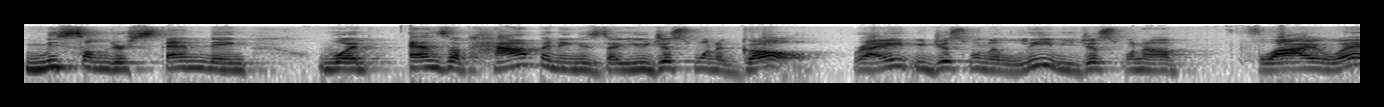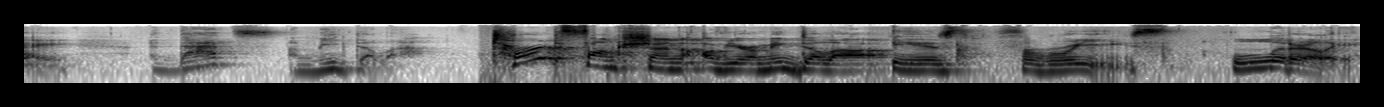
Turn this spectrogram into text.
misunderstanding. What ends up happening is that you just want to go, right? You just want to leave, you just want to fly away. And that's amygdala. Third function of your amygdala is freeze, literally.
